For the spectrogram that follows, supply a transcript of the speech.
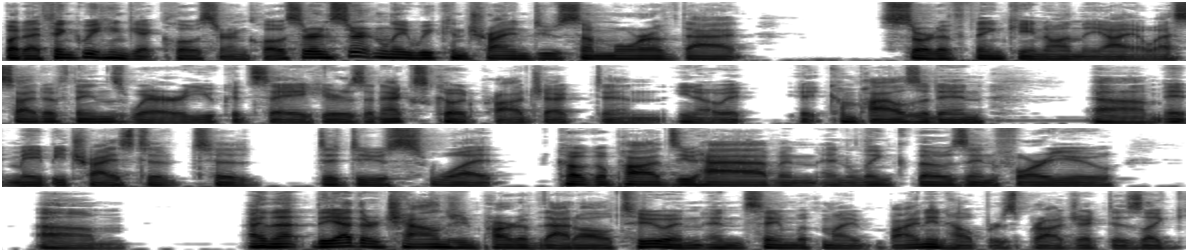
but I think we can get closer and closer. And certainly we can try and do some more of that sort of thinking on the iOS side of things where you could say, here's an Xcode project and, you know, it, it compiles it in. Um, it maybe tries to, to deduce what CocoaPods you have and, and link those in for you. Um, and that the other challenging part of that all too, and, and same with my binding helpers project is like,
